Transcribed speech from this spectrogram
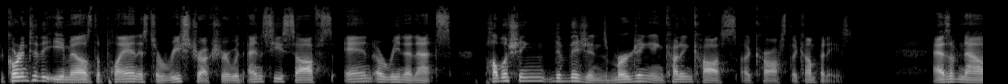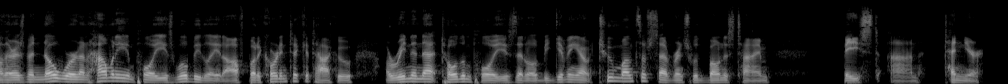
According to the emails, the plan is to restructure with NCSoft's and ArenaNet's publishing divisions merging and cutting costs across the companies. As of now, there has been no word on how many employees will be laid off, but according to Kotaku, ArenaNet told employees that it will be giving out two months of severance with bonus time based on tenure.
